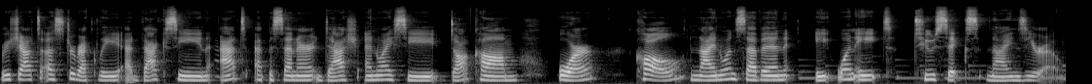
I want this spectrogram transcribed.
reach out to us directly at vaccine at epicenter nyc.com or call 917 818 2690.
